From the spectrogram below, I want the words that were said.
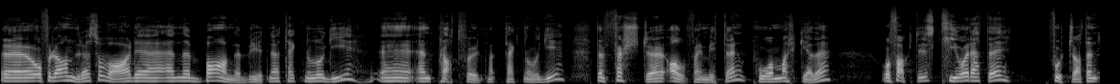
Uh, og for det andre så var det en banebrytende teknologi, en plattformteknologi. Den første alfa-emitteren på markedet. Og faktisk, ti år etter, fortsatt den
